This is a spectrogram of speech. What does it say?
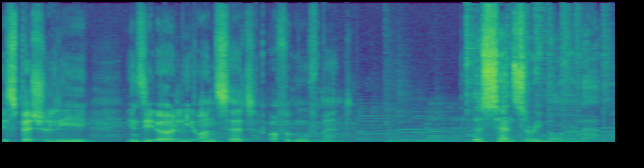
especially in the early onset of a movement. The Sensory Motor Lab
